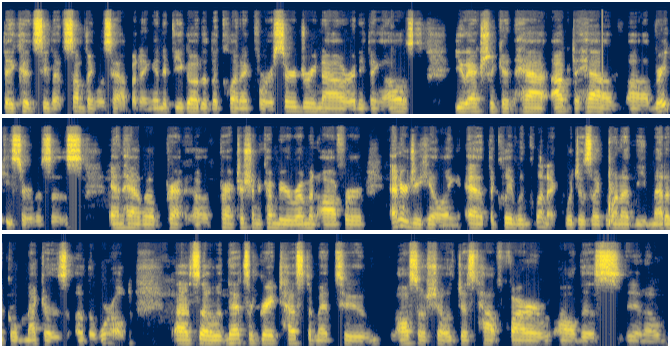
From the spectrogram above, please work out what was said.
they could see that something was happening. And if you go to the clinic for a surgery now or anything else, you actually can have opt to have uh, Reiki services and have a, pra- a, practitioner come to your room and offer energy healing at the Cleveland Clinic, which is like one of the medical meccas of the world. Uh, so that's a great testament to also show just how far all this, you know,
